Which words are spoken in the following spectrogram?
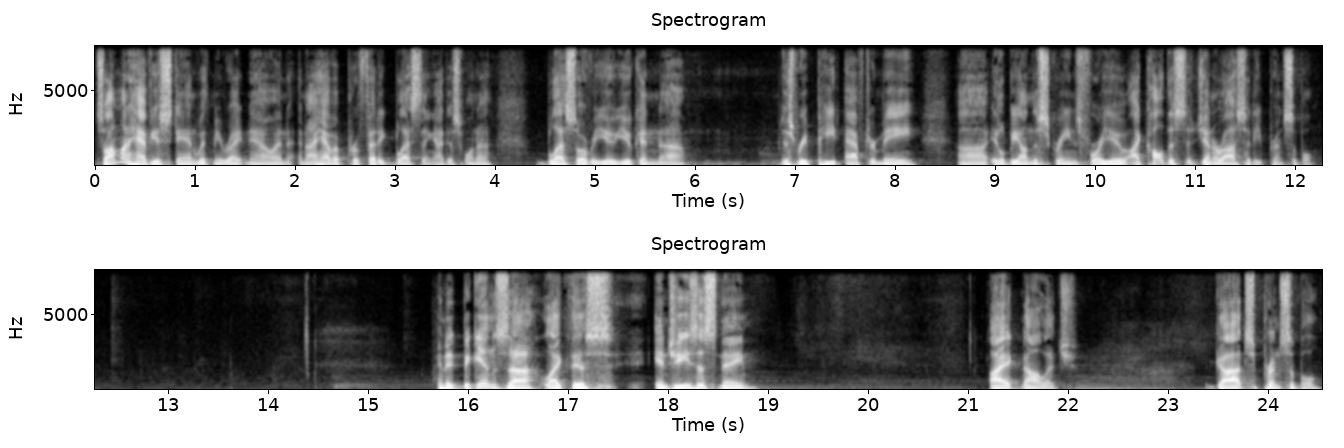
So I'm going to have you stand with me right now, and, and I have a prophetic blessing I just want to bless over you. You can uh, just repeat after me, uh, it'll be on the screens for you. I call this the generosity principle. And it begins uh, like this In Jesus' name, I acknowledge God's principle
